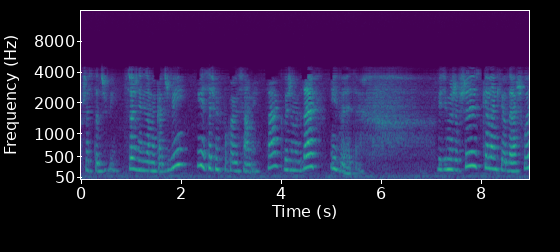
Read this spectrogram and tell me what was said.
przez te drzwi. Strażnik zamyka drzwi i jesteśmy w pokoju sami, tak? Bierzemy wdech i wydech. Widzimy, że wszystkie lęki odeszły,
